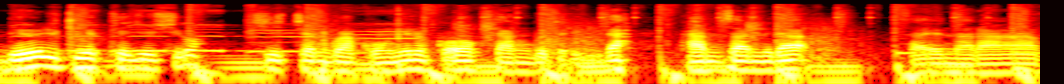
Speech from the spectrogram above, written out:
늘 기억해 주시고 시청과 공유를 꼭 당부드립니다. 감사합니다. 사요나라.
